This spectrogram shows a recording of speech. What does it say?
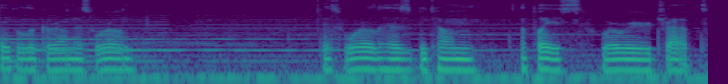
take a look around this world. This world has become a place where we're trapped.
